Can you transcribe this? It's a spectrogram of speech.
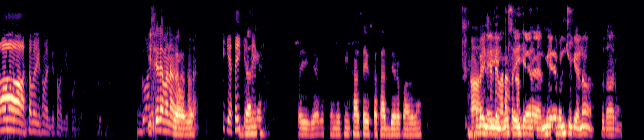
हाँ समझ गया समझ गया समझ गया समझ गया। इसीलिए मना करा था मैं। ठीक है सही किया सही किया। सही है बस समझे तुम कहाँ से उसका साथ दे रहे हो पागल हाँ। अबे नहीं वो सही कह रहा है मेरे बन चुके हैं ना बता रहा हूँ।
